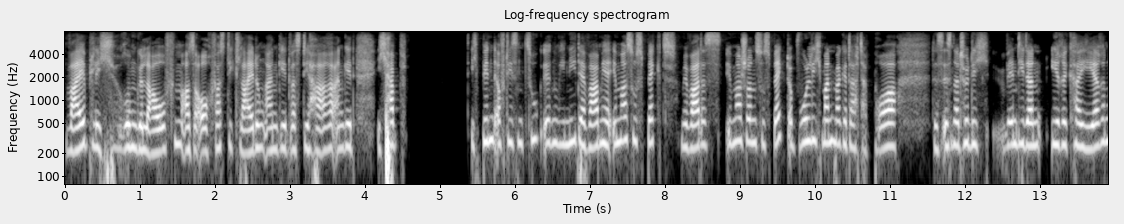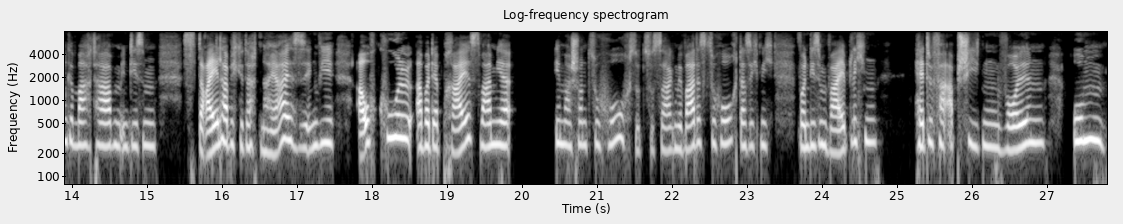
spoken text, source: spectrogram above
weiblich rumgelaufen, also auch was die Kleidung angeht, was die Haare angeht. Ich habe ich bin auf diesen Zug irgendwie nie der war mir immer suspekt. Mir war das immer schon suspekt, obwohl ich manchmal gedacht habe: „Boah, das ist natürlich“ wenn die dann ihre Karrieren gemacht haben in diesem Style, habe ich gedacht: „Na ja, es ist irgendwie auch cool“, aber der Preis war mir immer schon zu hoch sozusagen. Mir war das zu hoch, dass ich mich von diesem Weiblichen hätte verabschieden wollen, um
